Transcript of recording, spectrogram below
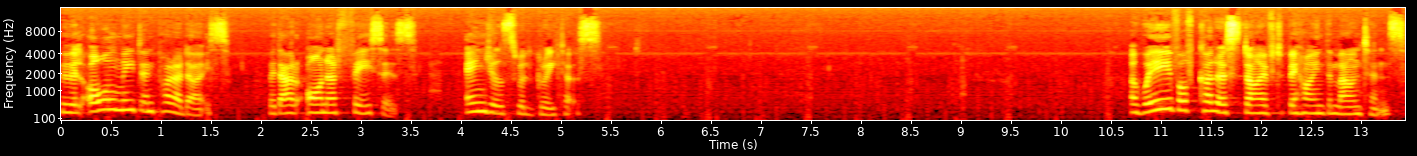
We will all meet in paradise with our honored faces. Angels will greet us. A wave of colors dived behind the mountains.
